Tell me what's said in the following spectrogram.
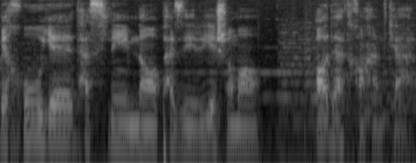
به خوی تسلیم ناپذیری شما عادت خواهند کرد.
